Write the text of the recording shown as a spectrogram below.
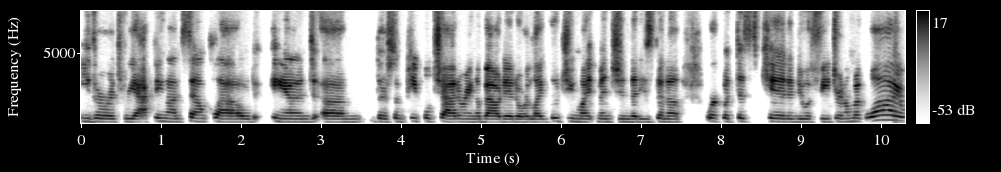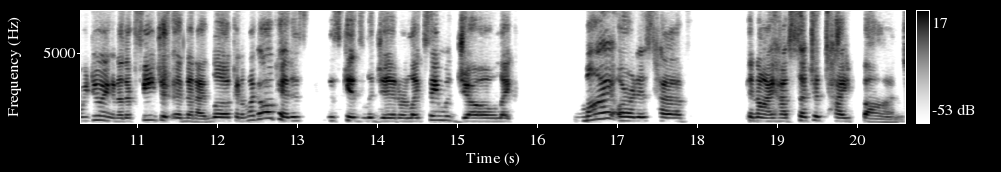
either it's reacting on SoundCloud and um, there's some people chattering about it, or like Gucci might mention that he's gonna work with this kid and do a feature, and I'm like, why are we doing another feature? And then I look and I'm like, oh, okay, this this kid's legit, or like same with Joe. Like my artists have and I have such a tight bond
